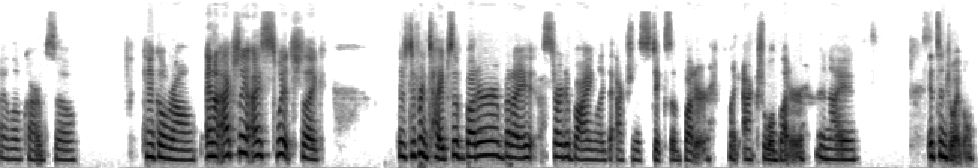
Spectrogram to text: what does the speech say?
I love carbs, so can't go wrong. And actually I switched like there's different types of butter, but I started buying like the actual sticks of butter, like actual butter, and I it's enjoyable.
